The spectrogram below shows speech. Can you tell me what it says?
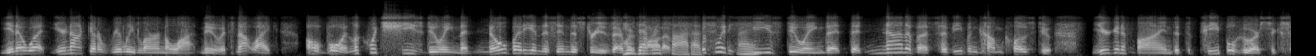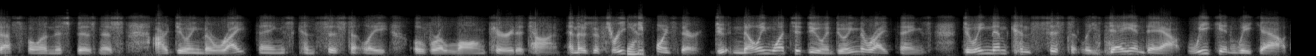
you know what? You're not going to really learn a lot new. It's not like, oh boy, look what she's doing that nobody in this industry has ever, has thought, ever of. thought, of. Look what right. he's doing that, that none of us have even come close to. You're going to find that the people who are successful in this business are doing the right things consistently over a long period of time. And there's the three yeah. key points there do, knowing what to do and doing the right things, doing them consistently, day in, day out, week in, week out,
